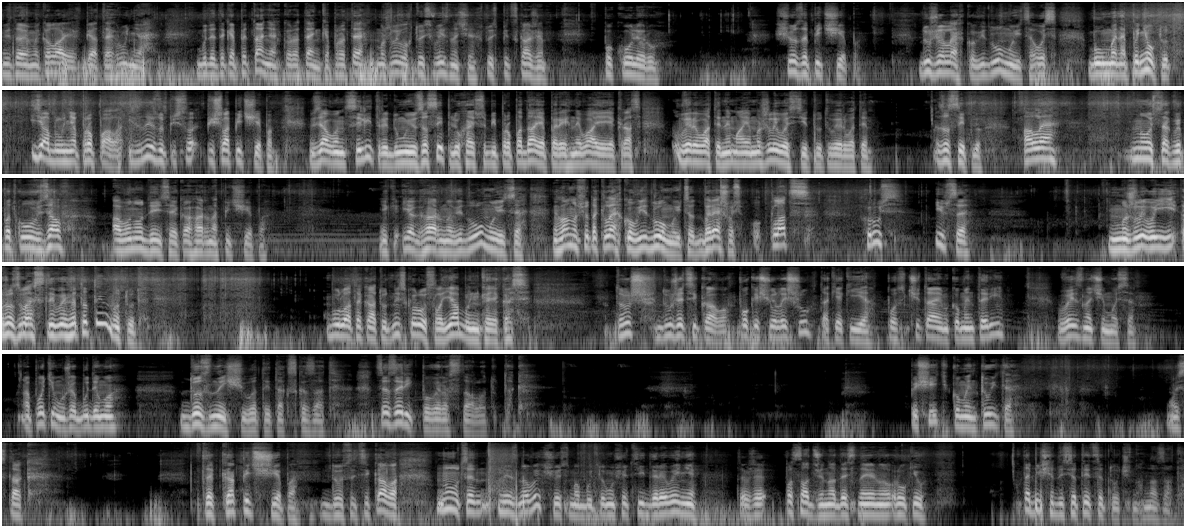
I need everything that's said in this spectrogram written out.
Вітаю Миколаїв, 5 грудня. Буде таке питання коротеньке про те, можливо, хтось визначить, хтось підскаже по кольору, що за підщепа. Дуже легко відломується. Ось був у мене пеньок тут, яблуня пропала. І знизу пішла, пішла підщепа. Взяв он селітри, думаю, засиплю, хай собі пропадає, перегниває якраз. Ну, Виривати немає можливості тут вирвати. Засиплю. Але Ну, ось так випадково взяв, а воно дивіться, яка гарна підщепа. Як, як гарно відломується. І головне, що так легко відломується. От береш ось клац, хрусь і все. Можливо, її розвести вегетативно тут. Була така тут низькоросла яблунька якась. Тож дуже цікаво. Поки що лишу, так як є. Почитаємо коментарі, визначимося а потім вже будемо дознищувати, так сказати. Це за рік повиростало тут так. Пишіть, коментуйте. Ось так. Така підщепа. Досить цікава. Ну, це не з нових щось, мабуть, тому що цій деревині це вже посаджено десь, мабуть, років та більше десяти це точно назад.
